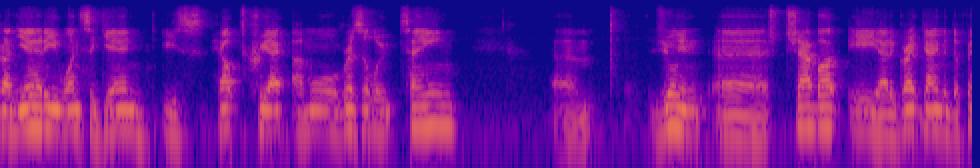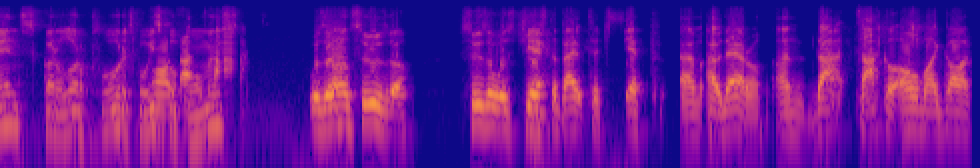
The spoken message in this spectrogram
Ranieri, once again, is helped create a more resolute team. Um, Julian uh, Chabot, he had a great game in defence, got a lot of plaudits for his oh, performance. was it on Suso? Suso was just yeah. about to chip um, Audero, and that tackle, oh my god,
